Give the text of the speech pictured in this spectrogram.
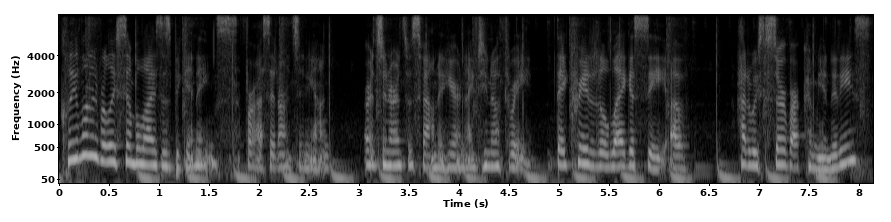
Cleveland really symbolizes beginnings for us at Ernst & Young. Ernst & Ernst was founded here in 1903. They created a legacy of how do we serve our communities?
